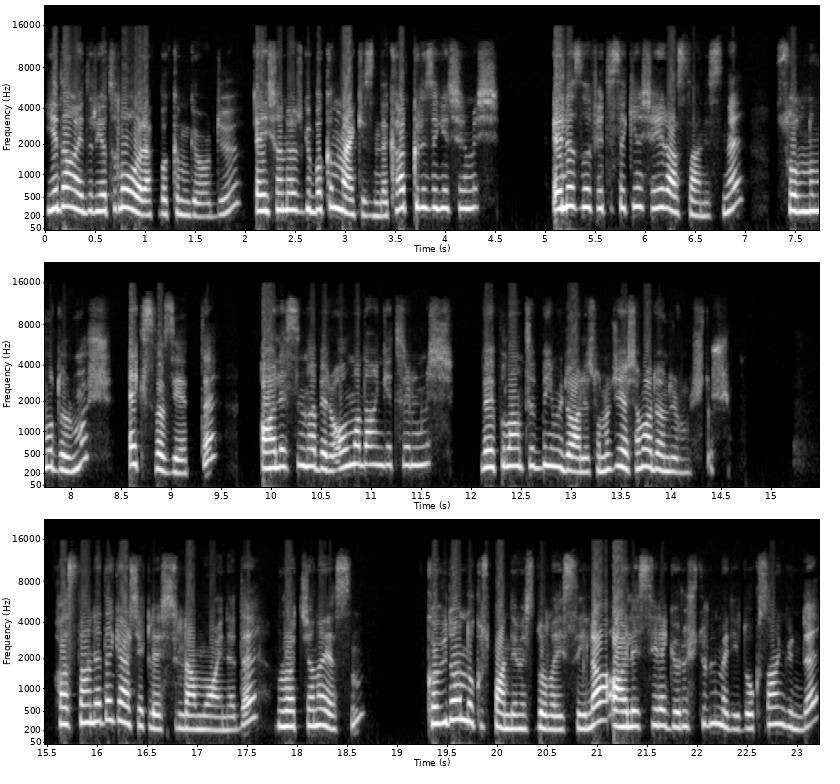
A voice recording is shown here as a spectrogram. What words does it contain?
7 aydır yatılı olarak bakım gördüğü Eyşan Özgü Bakım Merkezi'nde kalp krizi geçirmiş, Elazığ Fethi Sekin Şehir Hastanesi'ne solunumu durmuş, eks vaziyette, ailesinin haberi olmadan getirilmiş ve yapılan tıbbi müdahale sonucu yaşama döndürülmüştür. Hastanede gerçekleştirilen muayenede Muratcan Ayas'ın Covid-19 pandemisi dolayısıyla ailesiyle görüştürülmediği 90 günde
